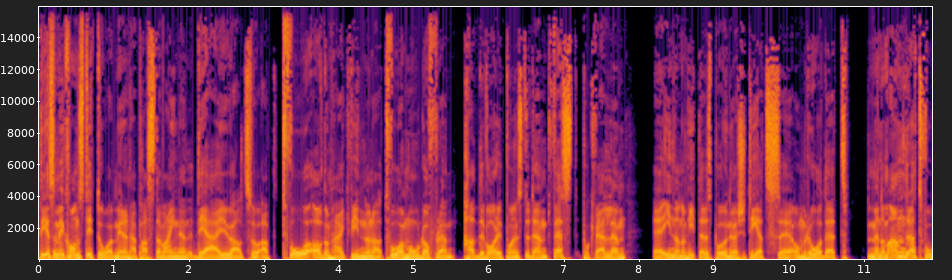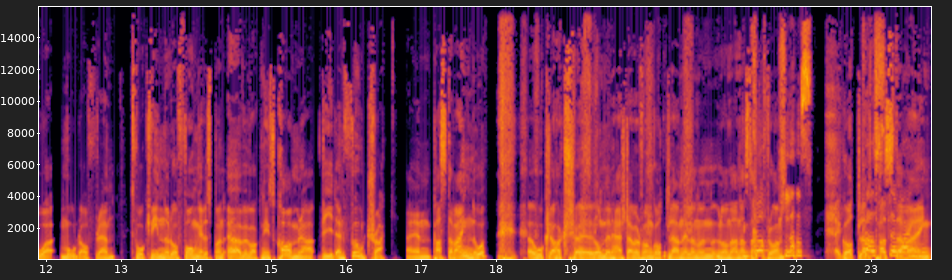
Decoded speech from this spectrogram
Det som är konstigt då med den här pastavagnen, det är ju alltså att två av de här kvinnorna, två av mordoffren, hade varit på en studentfest på kvällen eh, innan de hittades på universitetsområdet. Men de andra två mordoffren, två kvinnor då, fångades på en övervakningskamera vid en food truck. En pastavagn då. Oklart eh, om den härstammar från Gotland eller någon, någon annanstans ifrån. Gotlands pastavagn. pastavagn.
